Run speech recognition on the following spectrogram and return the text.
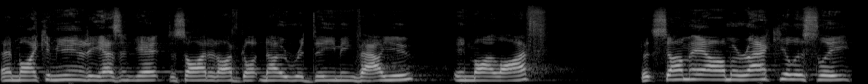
And my community hasn't yet decided I've got no redeeming value in my life. But somehow, miraculously,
